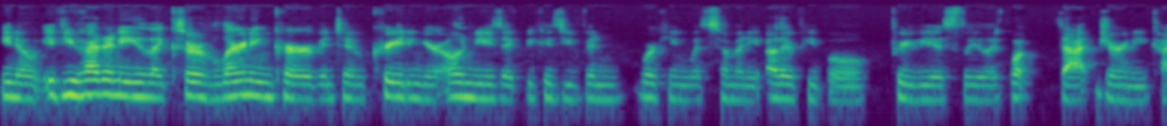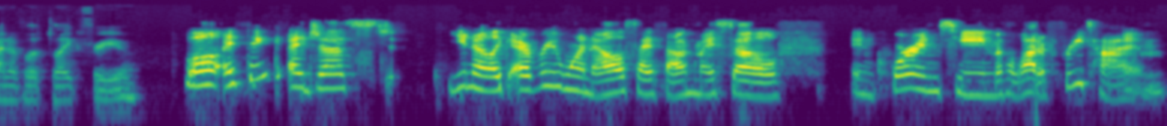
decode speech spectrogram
you know if you had any like sort of learning curve into creating your own music because you've been working with so many other people previously, like what that journey kind of looked like for you. Well, I think I just, you know, like everyone else, I found myself in quarantine with a lot of free time.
